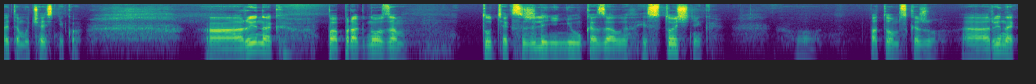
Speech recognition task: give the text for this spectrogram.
этому участнику. Рынок, по прогнозам, тут я, к сожалению, не указал источник, потом скажу. Рынок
